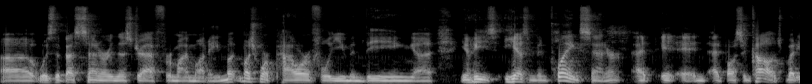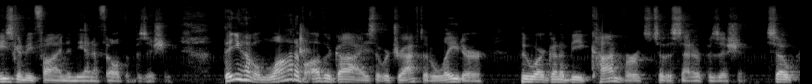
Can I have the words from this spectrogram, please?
uh, was the best center in this draft for my money. much more powerful human being. Uh, you know, he's he hasn't been playing center at in, at Boston College, but he's going to be fine in the NFL at the position. Then you have a lot of other guys that were drafted later who are going to be converts to the center position. So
